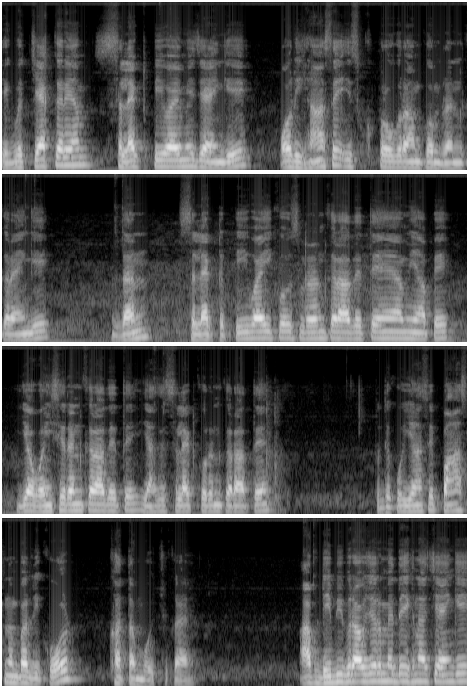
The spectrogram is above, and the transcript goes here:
एक बार चेक करें हम सेलेक्ट पीवाई में जाएँगे। और यहाँ से इस प्रोग्राम को हम रन कराएँगे। रन सेलेक्ट पी वाई को रन करा देते हैं हम यहाँ पे, या वहीं से रन करा देते हैं, यहाँ से सेलेक्ट को रन कराते हैं। तो देखो यहाँ से पाँच नंबर रिकॉर्ड ख़त्म हो चुका है। आप डीबी ब्राउज़र में देखना चाहेंगे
